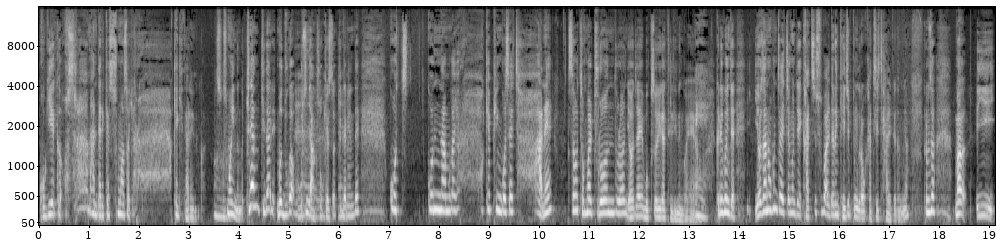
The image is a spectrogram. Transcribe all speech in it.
거기에 그 어스름한 데 이렇게 숨어서 이렇게 기다리는 거예요. 숨어 있는 거예요. 그냥 기다리 뭐 누가 네. 무슨 약속했어 기다리는데 꽃 꽃나무가 이렇게 핀 곳에 저 안에 서 정말 두런두런 여자의 목소리가 들리는 거예요. 네. 그리고 이제 여자는 혼자 있자고 이제 같이 수발되는 계집등들하고 같이 살거든요. 그러면서 막 이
